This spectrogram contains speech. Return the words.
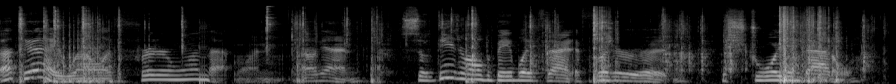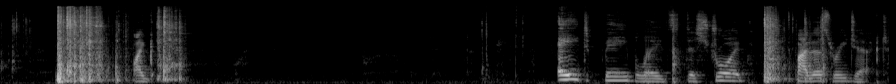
Okay, well, Ifritor won that one. Again. So these are all the Beyblades that Fritter uh, destroyed in battle. Like... eight Beyblades destroyed by this reject.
